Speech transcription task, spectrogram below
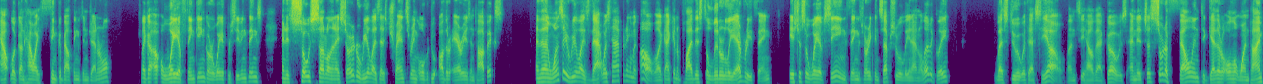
outlook on how I think about things in general, like a, a, way of thinking or a way of perceiving things. And it's so subtle. And I started to realize that it's transferring over to other areas and topics. And then once I realized that was happening, I'm like, oh, like I can apply this to literally everything. It's just a way of seeing things very conceptually and analytically. Let's do it with SEO and see how that goes. And it just sort of fell in together all at one time.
